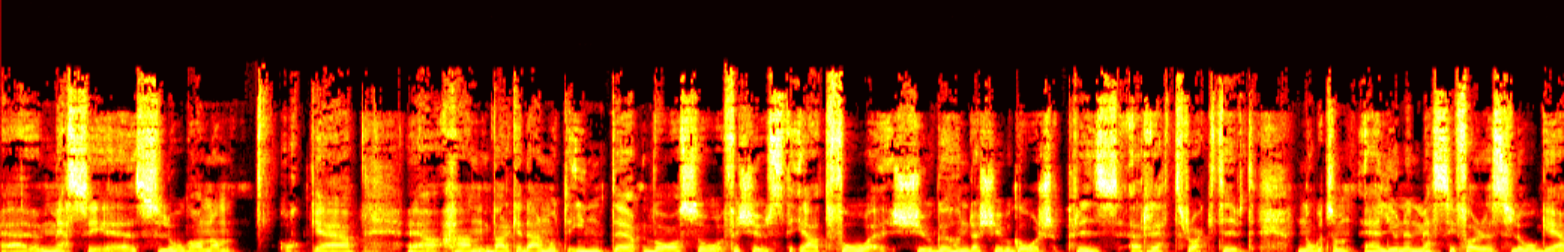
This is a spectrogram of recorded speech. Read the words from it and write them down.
Eh, Messi eh, slog honom och eh, eh, han verkar däremot inte vara så förtjust i att få 2020 års pris retroaktivt. Något som eh, Lionel Messi föreslog eh,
